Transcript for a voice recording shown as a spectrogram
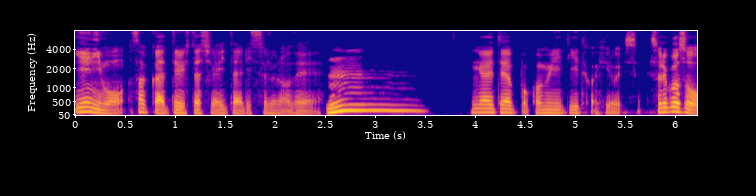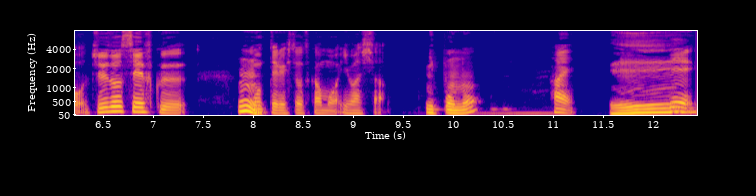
家にもサッカーやってる人たちがいたりするので、うーん。意外とやっぱコミュニティとか広いですね。それこそ柔道制服うん。持ってる人とかもいました。日本の？はい。ええで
